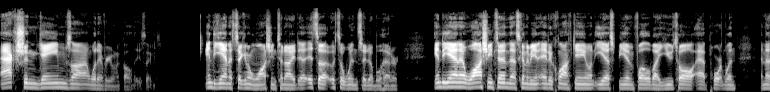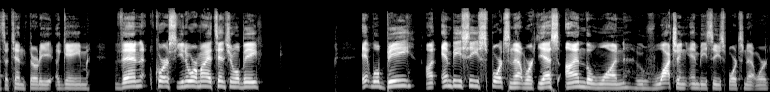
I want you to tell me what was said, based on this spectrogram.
action games on whatever you want to call these things. Indiana's taking on Washington tonight. Uh, It's a it's a Wednesday doubleheader. Indiana, Washington. That's going to be an eight o'clock game on ESPN, followed by Utah at Portland, and that's a ten thirty a game. Then, of course, you know where my attention will be. It will be on NBC Sports Network. Yes, I'm the one who's watching NBC Sports Network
